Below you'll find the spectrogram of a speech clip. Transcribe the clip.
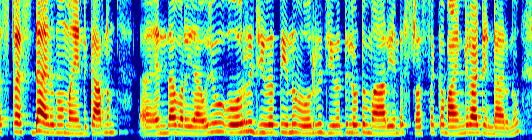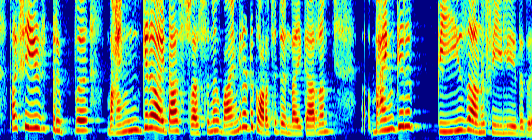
സ്ട്രെസ്ഡ് ആയിരുന്നു മൈൻഡ് കാരണം എന്താ പറയുക ഒരു വേറൊരു ജീവിതത്തിൽ നിന്ന് വേറൊരു ജീവിതത്തിലോട്ട് മാറി എന്റെ സ്ട്രെസ്സൊക്കെ ഭയങ്കരമായിട്ട് ഉണ്ടായിരുന്നു പക്ഷേ ഈ ട്രിപ്പ് ഭയങ്കരമായിട്ട് ആ സ്ട്രെസ്സിനെ ഭയങ്കരമായിട്ട് കുറച്ചിട്ടുണ്ടായി. കാരണം ഭയങ്കര പീസാണ് ഫീൽ ചെയ്തത്.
